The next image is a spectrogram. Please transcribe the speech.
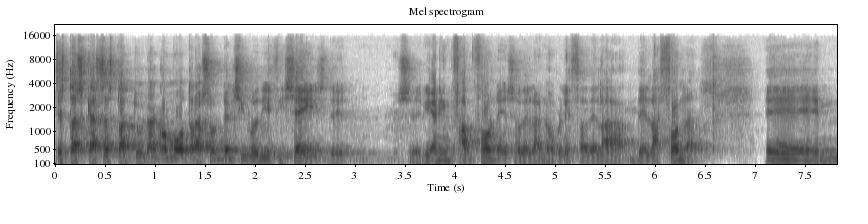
Estas casas tanto una como otra son del siglo XVI serían infanzones o de la nobleza de la, de la zona. Eh,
